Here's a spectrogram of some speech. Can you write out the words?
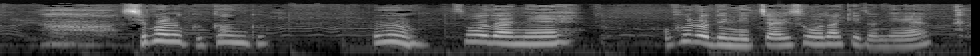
しばらくガング。うん、そうだね。お風呂で寝ちゃいそうだけどね。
